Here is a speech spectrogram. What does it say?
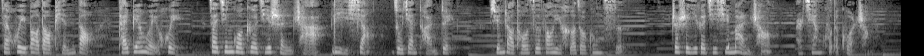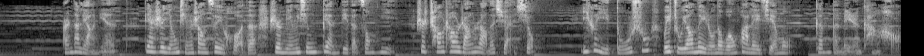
再汇报到频道、台编委会，再经过各级审查、立项、组建团队、寻找投资方与合作公司。这是一个极其漫长而艰苦的过程，而那两年，电视荧屏上最火的是明星遍地的综艺，是吵吵嚷嚷的选秀，一个以读书为主要内容的文化类节目根本没人看好。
